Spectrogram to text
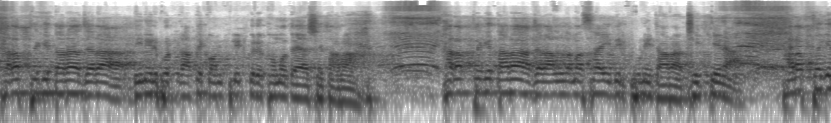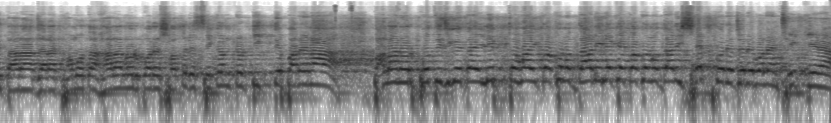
খারাপ থাকে তারা যারা দিনের পর রাতে কমপ্লিট করে ক্ষমতায় আসে, তারা। খারাপ থাকে তারা যারা আল্লামা সাইদির খুনি, তারা, ঠিক কিনা খারাপ থাকে তারা যারা ক্ষমতা হারানোর পরে সতেরো সেকেন্ডও টিকতে পারে না। পালানোর প্রতিযোগিতায় লিপ্ত হয়, কখনো দাড়ি রেখে কখনো দাড়ি সেভ করে জোরে বলেন, ঠিক কিনা?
